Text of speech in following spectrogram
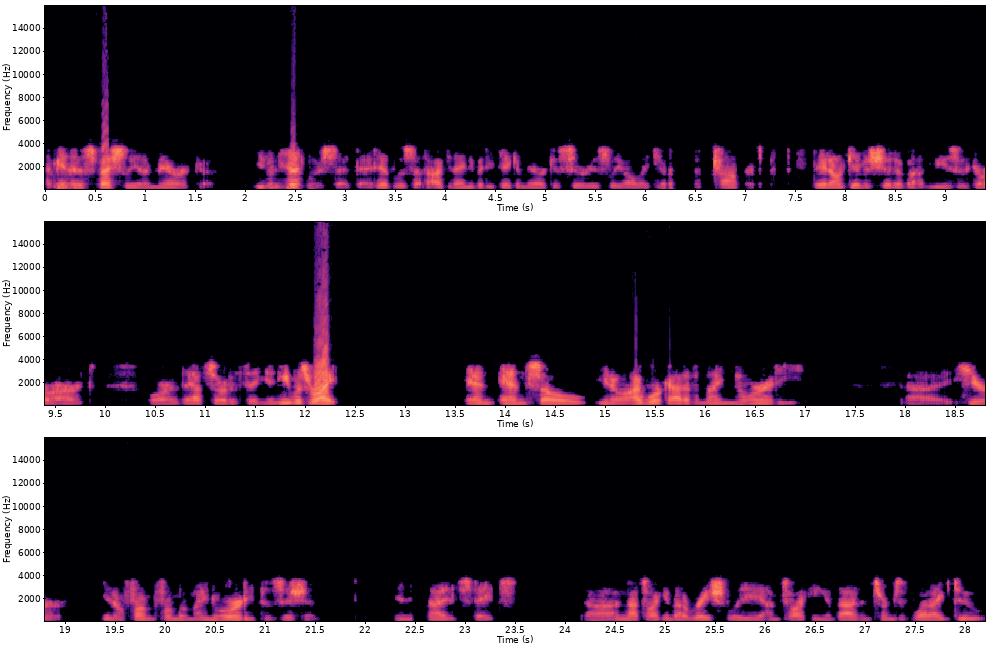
I mean, especially in America. Even Hitler said that. Hitler said, how can anybody take America seriously? All they care about commerce. They don't give a shit about music or art or that sort of thing. And he was right. And, and so, you know, I work out of a minority, uh, here, you know, from, from a minority position in the United States. Uh, I'm not talking about racially. I'm talking about in terms of what I do.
